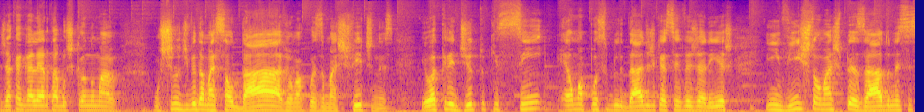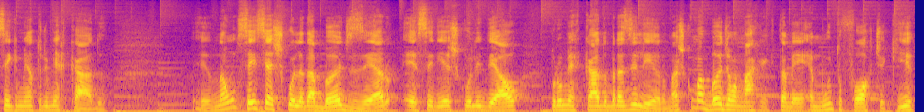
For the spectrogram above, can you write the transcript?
Já que a galera está buscando uma, um estilo de vida mais saudável, uma coisa mais fitness, eu acredito que sim é uma possibilidade de que as cervejarias invistam mais pesado nesse segmento de mercado. Eu não sei se a escolha da Bud Zero eh, seria a escolha ideal para o mercado brasileiro, mas como a Bud é uma marca que também é muito forte aqui, é,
